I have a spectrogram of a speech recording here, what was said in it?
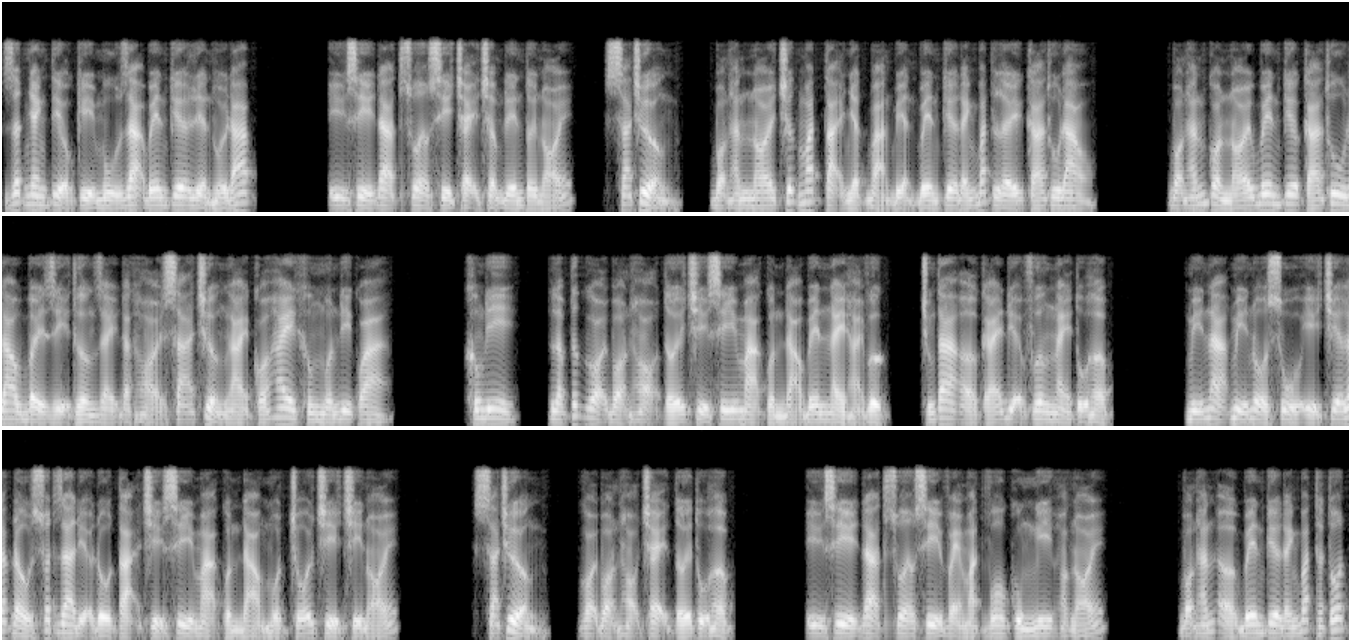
rất nhanh tiểu kỳ mụ dạ bên kia liền hồi đáp. Y sĩ đạt xua xì chạy chậm đến tới nói, xã trưởng, bọn hắn nói trước mắt tại nhật bản biển bên kia đánh bắt lấy cá thu đao. Bọn hắn còn nói bên kia cá thu đao bầy dị thường dạy đặt hỏi xã trưởng ngài có hay không muốn đi qua. Không đi, lập tức gọi bọn họ tới chỉ si mạ quần đảo bên này hải vực, chúng ta ở cái địa phương này tụ hợp. Mỹ nạ mỹ nổ sủ ỉ chia lắc đầu xuất ra địa đồ tại chỉ si mạ quần đảo một chỗ chỉ chỉ nói, xã trưởng, gọi bọn họ chạy tới tụ hợp. Y si đạt xua Xì vẻ mặt vô cùng nghi hoặc nói bọn hắn ở bên kia đánh bắt thật tốt,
